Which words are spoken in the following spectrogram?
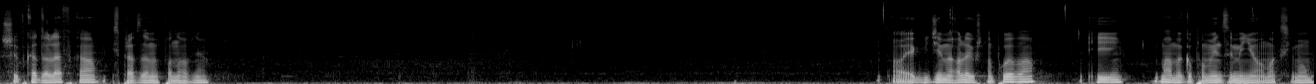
Szybka dolewka i sprawdzamy ponownie. O, jak widzimy, olej już napływa i mamy go pomiędzy minimum a maksimum.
